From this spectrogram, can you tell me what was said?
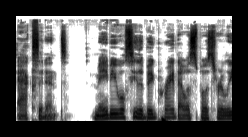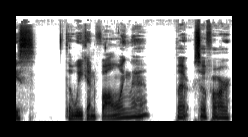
accident. Maybe we'll see the big parade that was supposed to release the weekend following that, but so far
